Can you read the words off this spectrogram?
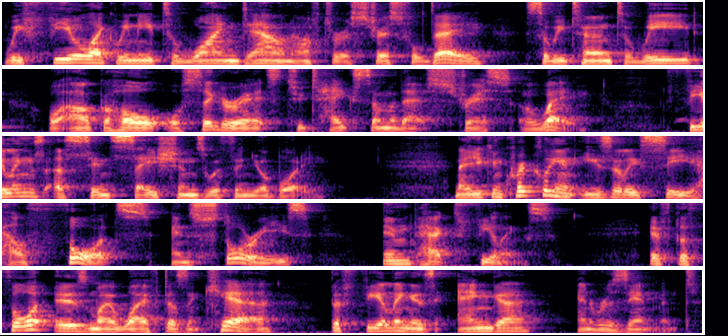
We feel like we need to wind down after a stressful day, so we turn to weed or alcohol or cigarettes to take some of that stress away. Feelings are sensations within your body. Now, you can quickly and easily see how thoughts and stories impact feelings. If the thought is, my wife doesn't care, the feeling is anger and resentment.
